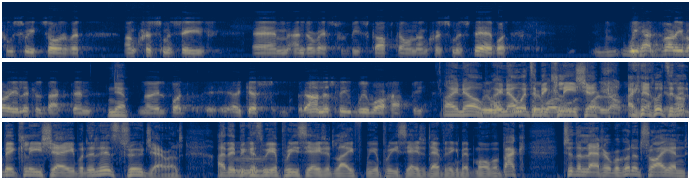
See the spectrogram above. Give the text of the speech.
two sweets out of it on Christmas Eve, um, and the rest would be scoffed down on Christmas Day. But we had very, very little back then, Yeah. Niall. But I guess honestly, we were happy. I know, We were- I know we- it's a we bit cliche. loved, I know it's a little bit cliche, but it is true, Gerald. I think because mm. we appreciated life, we appreciated everything a bit more. But back to the letter, we're going to try and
